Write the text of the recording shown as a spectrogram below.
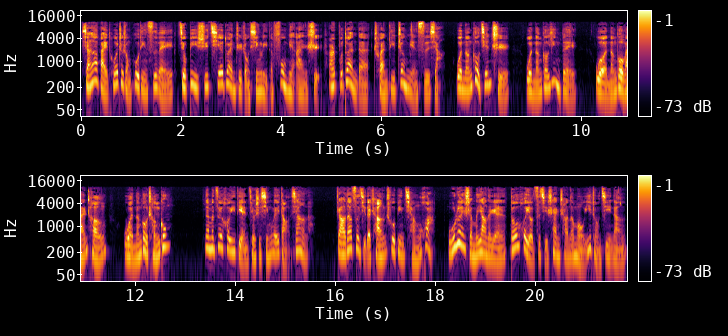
想要摆脱这种固定思维，就必须切断这种心理的负面暗示，而不断的传递正面思想。我能够坚持，我能够应对，我能够完成，我能够成功。那么最后一点就是行为导向了，找到自己的长处并强化。无论什么样的人都会有自己擅长的某一种技能，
